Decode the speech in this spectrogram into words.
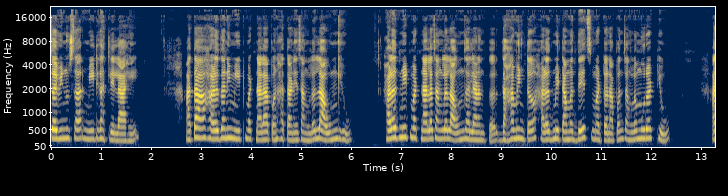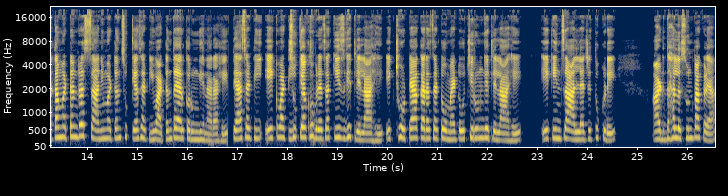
चवीनुसार मीठ घातलेलं आहे. आता हळद आणि मीठ मटणाला आपण हाताने चांगलं लावून घेऊ. हळद मीठ मटणाला चांगलं लावून झाल्यानंतर दहा मिनटं हळद मिठामध्येच मटण आपण चांगलं मुरत ठेवू. आता मटण रस्सा आणि मटण सुक्यासाठी वाटण तयार करून घेणार आहे. त्यासाठी एक वाटी सुक्या खोबऱ्याचा कीस घेतलेला आहे. एक छोट्या आकाराचा टोमॅटो चिरून घेतलेला आहे. एक इंच आल्याचे तुकडे आठ दहा लसूण पाकळ्या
